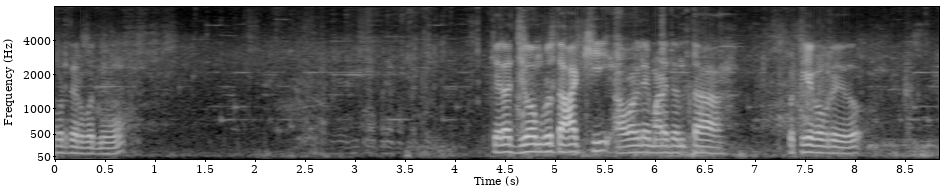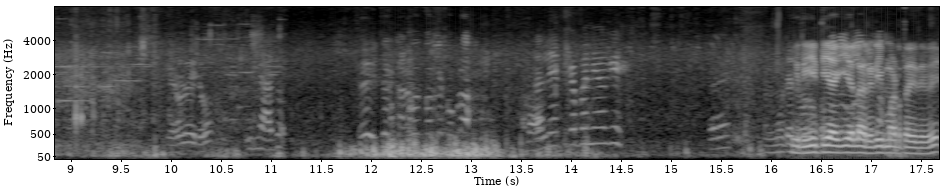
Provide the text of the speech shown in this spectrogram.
ನೋಡ್ತಾ ಇರ್ಬೋದು ನೀವು. ಕೆಲ ಜೀವಾಮೃತ ಹಾಕಿ ಆವಾಗಲೇ ಮಾಡಿದಂಥ ಕೊಟ್ಟಿಗೆ ಗೊಬ್ಬರ ಇದು. ಈ ರೀತಿಯಾಗಿ ಎಲ್ಲ ರೆಡಿ ಮಾಡ್ತಾ ಇದ್ದೀವಿ.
